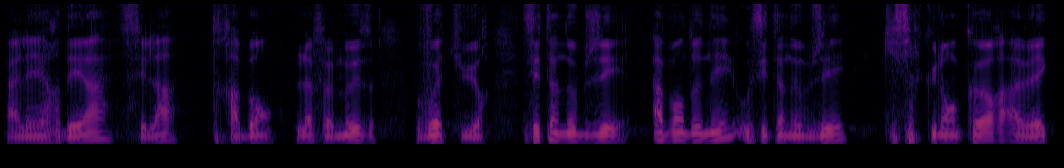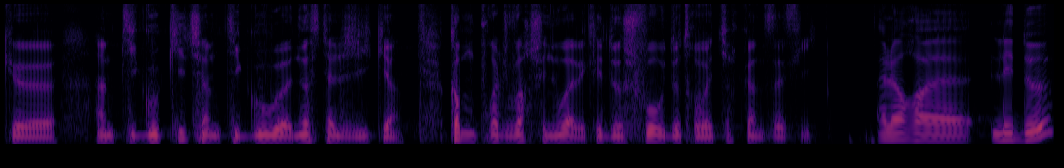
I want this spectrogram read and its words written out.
à la RDA, c'est la Trabant, la fameuse voiture. C'est un objet abandonné ou c'est un objet qui circule encore avec un petit goût kitsch, un petit goût nostalgique, comme on pourrait le voir chez nous avec les deux chevaux ou d'autres voitures comme celle-ci? Alors, les deux,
